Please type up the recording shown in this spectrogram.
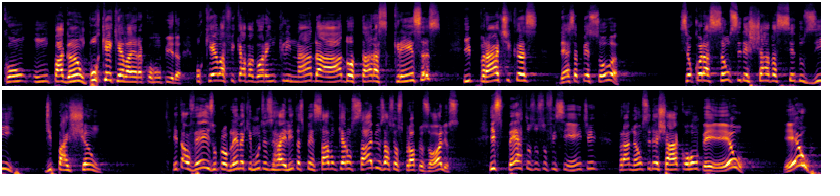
com um pagão. Por que, que ela era corrompida? Porque ela ficava agora inclinada a adotar as crenças e práticas dessa pessoa. Seu coração se deixava seduzir de paixão. E talvez o problema é que muitos israelitas pensavam que eram sábios aos seus próprios olhos, espertos o suficiente para não se deixar corromper. Eu? Eu?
